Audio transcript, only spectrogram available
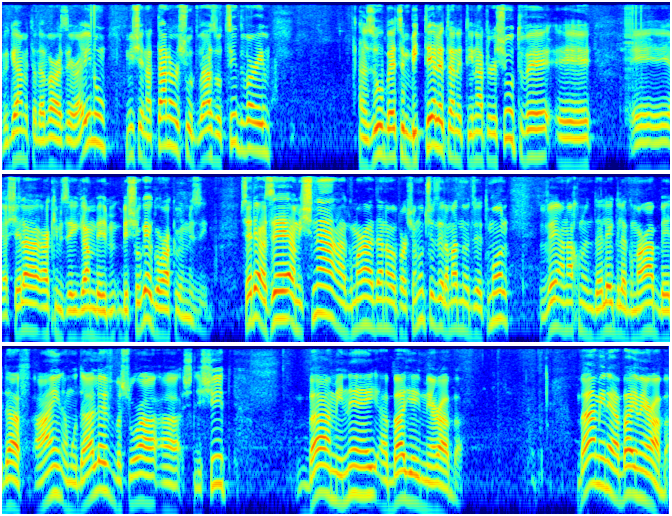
וגם את הדבר הזה ראינו, מי שנתן רשות ואז הוציא דברים, אז הוא בעצם ביטל את הנתינת רשות, והשאלה אה, אה, רק אם זה גם בשוגג או רק במזיד. בסדר? אז זה המשנה, הגמרא דנה בפרשנות של זה, למדנו את זה אתמול, ואנחנו נדלג לגמרא בדף ע' עמוד א', בשורה השלישית, בא מיני אביי מרבה. בא מיני אביי מרבה,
